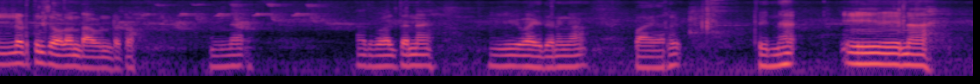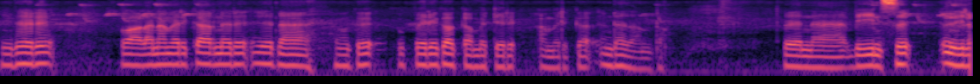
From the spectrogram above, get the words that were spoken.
എല്ലായിടത്തും ചോളം ഉണ്ടാവുന്നുണ്ട് കേട്ടോ പിന്നെ അതുപോലെ തന്നെ ഈ വഴുതനങ്ങ പയർ പിന്നെ ഈ പിന്നെ ഇതൊരു വളൻ അമരിക്കാരനൊരു പിന്നെ നമുക്ക് ഉപ്പേരിയൊക്കെ വെക്കാൻ പറ്റിയൊരു അമേരിക്ക കേട്ടോ പിന്നെ ബീൻസ് ഇതിൽ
